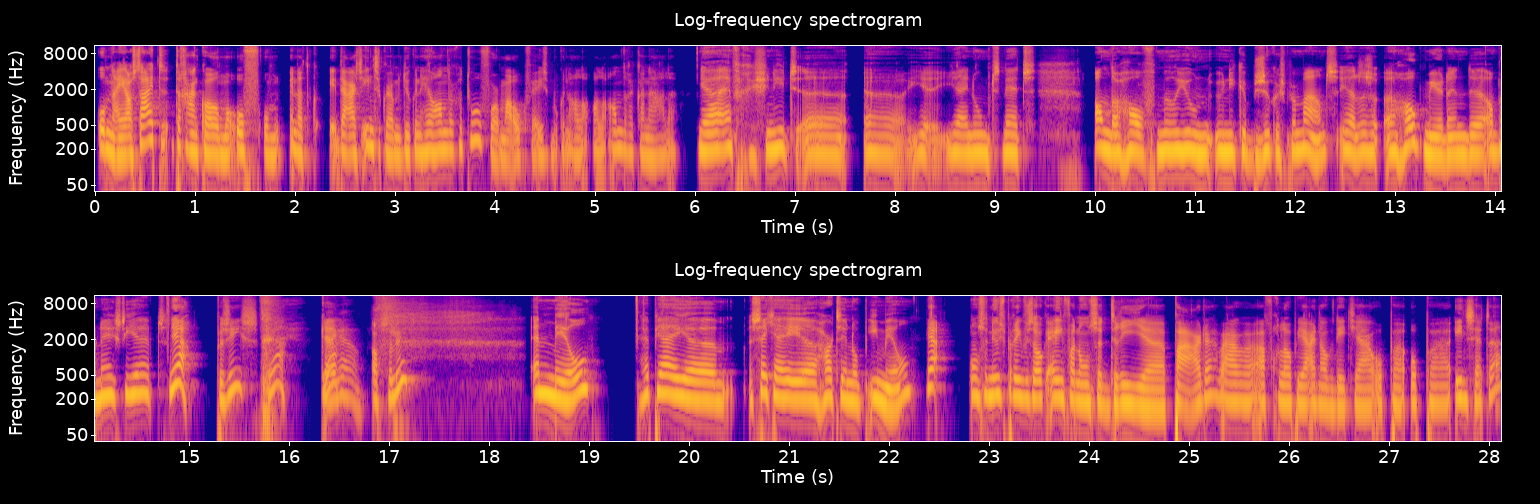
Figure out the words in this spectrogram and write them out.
om naar jouw site te gaan komen. Of om, en dat, daar is Instagram natuurlijk een heel handige tool voor, maar ook Facebook en alle, alle andere kanalen. Ja, en vergis je niet, uh, uh, je, jij noemt net anderhalf miljoen unieke bezoekers per maand. Ja, dat is een hoop meer dan de abonnees die je hebt. Ja, precies. Ja, Kijk ja, aan. absoluut. En mail, heb jij, uh, zet jij hard in op e-mail? Ja, onze nieuwsbrief is ook een van onze drie uh, paarden, waar we afgelopen jaar en ook dit jaar op, uh, op uh, inzetten.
